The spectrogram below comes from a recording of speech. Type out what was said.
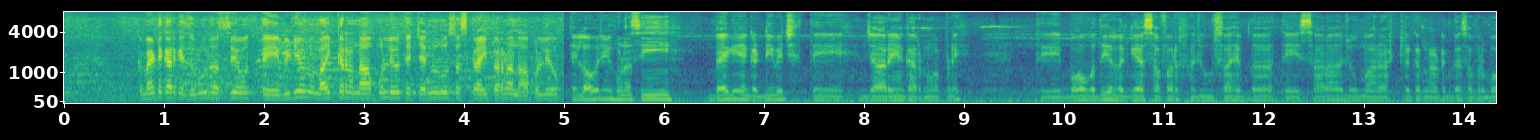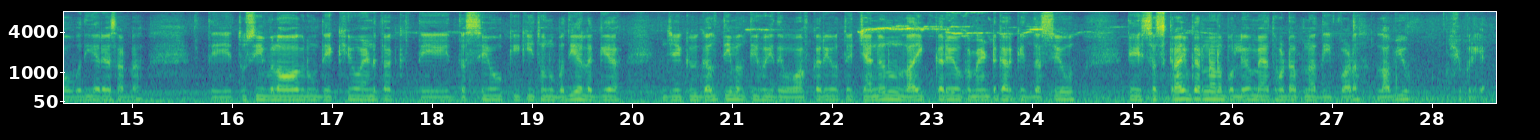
ਕਮੈਂਟ ਕਰਕੇ ਜ਼ਰੂਰ ਦੱਸਿਓ ਤੇ ਵੀਡੀਓ ਨੂੰ ਲਾਈਕ ਕਰਨਾ ਨਾ ਭੁੱਲਿਓ ਤੇ ਚੈਨਲ ਨੂੰ ਸਬਸਕ੍ਰਾਈਬ ਕਰਨਾ ਨਾ ਭੁੱਲਿਓ। ਤੇ ਲਓ ਜੀ, ਹੁਣ ਅਸੀਂ ਬਹਿ ਗਏ ਹਾਂ ਗੱਡੀ ਵਿੱਚ ਤੇ ਜਾ ਰਹੇ ਹਾਂ ਘਰ ਨੂੰ ਆਪਣੇ। ਤੇ ਬਹੁਤ ਵਧੀਆ ਲੱਗਿਆ ਸਫ਼ਰ ਹਜੂਰ ਸਾਹਿਬ ਦਾ ਤੇ ਸਾਰਾ ਜੋ ਮਹਾਰਾਸ਼ਟਰ ਕਰਨਾਟਕ ਦਾ ਸਫ਼ਰ ਬਹੁਤ ਵਧੀਆ ਰਿਹਾ ਸਾਡਾ। ਤੇ ਤੁਸੀਂ ਵਲੌਗ ਨੂੰ ਦੇਖਿਓ ਐਂਡ ਤੱਕ ਤੇ ਦੱਸਿਓ ਕੀ ਕੀ ਤੁਹਾਨੂੰ ਵਧੀਆ ਲੱਗਿਆ। ਜੇ ਕੋਈ ਗਲਤੀ ਮਲਤੀ ਹੋਈ ਤੇ ਮਾਫ ਕਰਿਓ ਤੇ ਚੈਨਲ ਨੂੰ ਲਾਈਕ ਕਰਿਓ, ਕਮੈਂਟ ਕਰਕੇ ਦੱਸਿਓ ਤੇ ਸਬਸਕ੍ਰਾਈਬ ਕਰਨਾ ਨਾ ਭੁੱਲਿਓ। ਮੈਂ ਤੁਹਾਡਾ ਆਪਣਾ ਦੀਪਵਾੜਾ ਲਵ ਯੂ ਸ਼ੁਕਰੀਆ।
